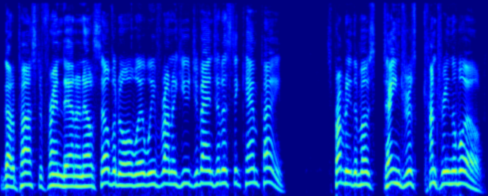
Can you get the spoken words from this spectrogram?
I've got a pastor friend down in El Salvador where we've run a huge evangelistic campaign. It's probably the most dangerous country in the world.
